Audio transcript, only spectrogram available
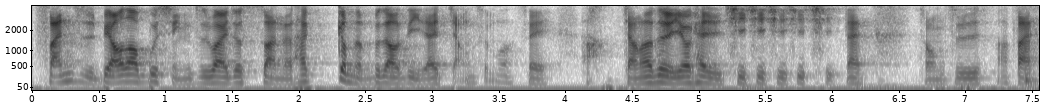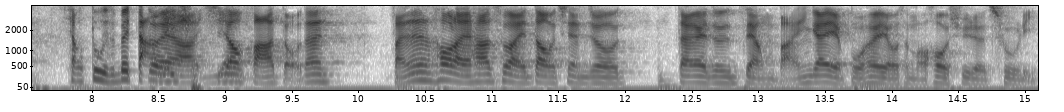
反指标到不行之外就算了，他根本不知道自己在讲什么。所以啊，讲到这里又开始气气气气气。但总之，反 像肚子被打了一拳，对啊，气到发抖。但反正后来他出来道歉，就大概就是这样吧，应该也不会有什么后续的处理。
